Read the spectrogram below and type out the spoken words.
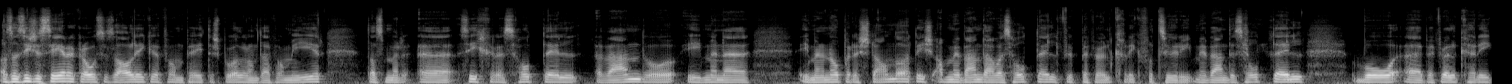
Also es ist ein sehr grosses Anliegen von Peter Spuler und auch von mir, dass wir äh, sicher ein Hotel wollen, das in einem, in einem oberen Standard ist, aber wir wollen auch ein Hotel für die Bevölkerung von Zürich. Wir wollen ein Hotel, wo die Bevölkerung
